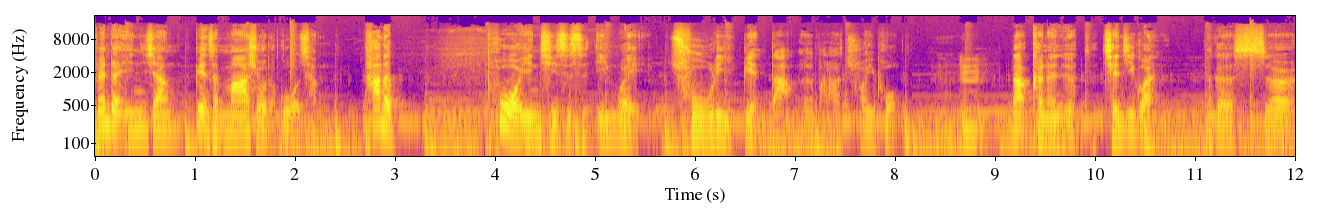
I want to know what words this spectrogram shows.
Fender 音箱变成 Marshall 的过程，它的破音其实是因为出力变大而把它吹破。嗯那可能有前几管那个十二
